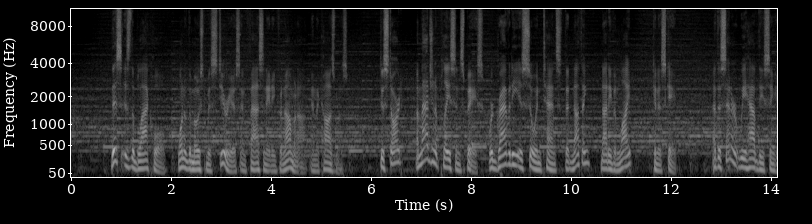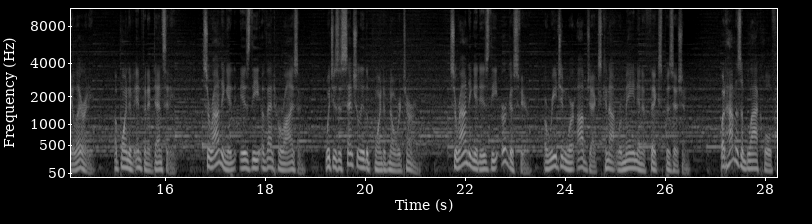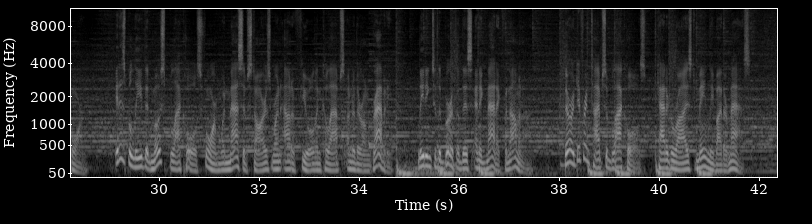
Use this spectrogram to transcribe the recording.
This is the black hole, one of the most mysterious and fascinating phenomena in the cosmos. To start, imagine a place in space where gravity is so intense that nothing, not even light, can escape. At the center, we have the singularity, a point of infinite density. Surrounding it is the event horizon, which is essentially the point of no return. Surrounding it is the ergosphere, a region where objects cannot remain in a fixed position. But how does a black hole form? It is believed that most black holes form when massive stars run out of fuel and collapse under their own gravity, leading to the birth of this enigmatic phenomenon. There are different types of black holes, categorized mainly by their mass.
